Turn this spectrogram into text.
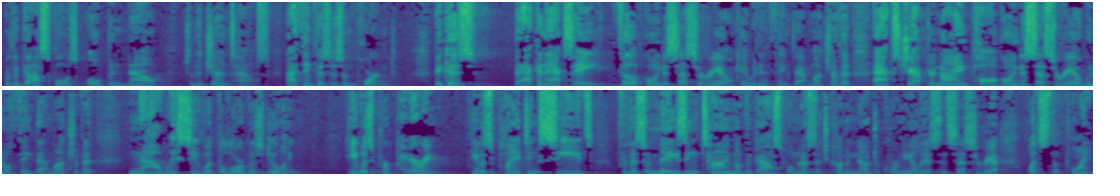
where the gospel is opened now to the Gentiles. Now, I think this is important because back in Acts 8, Philip going to Caesarea, okay, we didn't think that much of it. Acts chapter 9, Paul going to Caesarea, we don't think that much of it. Now we see what the Lord was doing. He was preparing he was planting seeds for this amazing time of the gospel message coming now to Cornelius in Caesarea. What's the point?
